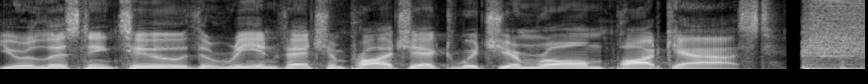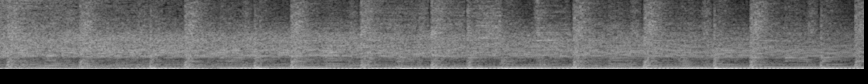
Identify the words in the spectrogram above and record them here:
You're listening to the Reinvention Project with Jim Rome podcast.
